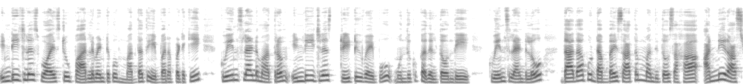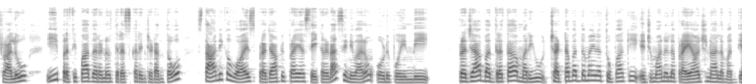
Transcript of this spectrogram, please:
ఇండిజినస్ వాయిస్ టు పార్లమెంటుకు మద్దతు ఇవ్వనప్పటికీ క్వీన్స్లాండ్ మాత్రం ఇండిజినస్ ట్రీటీ వైపు ముందుకు కదులుతోంది. క్వీన్స్లాండ్లో దాదాపు డెబ్బై శాతం మందితో సహా అన్ని రాష్ట్రాలు ఈ ప్రతిపాదనను తిరస్కరించడంతో స్థానిక వాయిస్ ప్రజాభిప్రాయ సేకరణ శనివారం ఓడిపోయింది. ప్రజా భద్రత మరియు చట్టబద్ధమైన తుపాకీ యజమానుల ప్రయోజనాల మధ్య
